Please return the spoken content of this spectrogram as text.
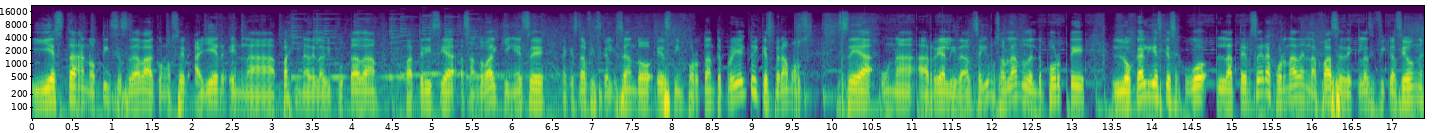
y esta noticia se daba a conocer ayer en la página de la diputada Patricia Sandoval, quien es eh, la que está fiscalizando este importante proyecto y que esperamos sea una realidad. Seguimos hablando del deporte local y es que se jugó la tercera jornada en la fase de clasificación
